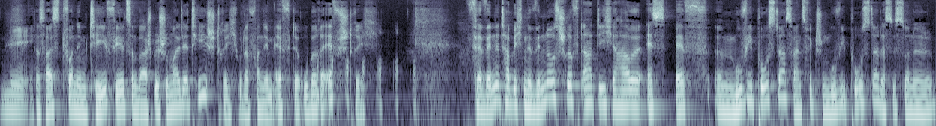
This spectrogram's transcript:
Nee. Das heißt, von dem T fehlt zum Beispiel schon mal der T-Strich oder von dem F der obere F-Strich. Verwendet habe ich eine Windows-Schriftart, die ich hier habe, SF äh, Movie Poster, Science Fiction Movie Poster. Das ist so eine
